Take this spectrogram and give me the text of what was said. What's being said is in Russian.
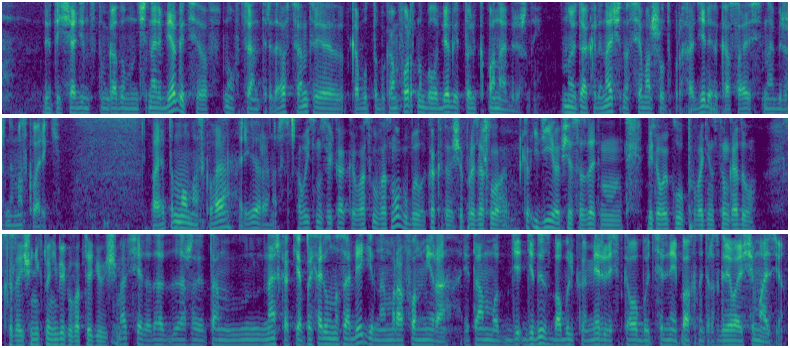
2011 году мы начинали бегать, э, ну, в центре, да, в центре как будто бы комфортно было бегать только по набережной. Ну и так или иначе, у нас все маршруты проходили, касаясь набережной Москва-реки. Поэтому Москва, Ривер Раннерс. А вы, в смысле, как вас, у вас много было? Как это вообще произошло? Идея вообще создать беговой клуб в 2011 году, когда еще никто не бегал в обтягивающем. Вообще, да, да, даже там, знаешь, как я приходил на забеги на марафон мира, и там вот де- деды с бабульками мерились, от кого будет сильнее пахнуть разогревающей мазью.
